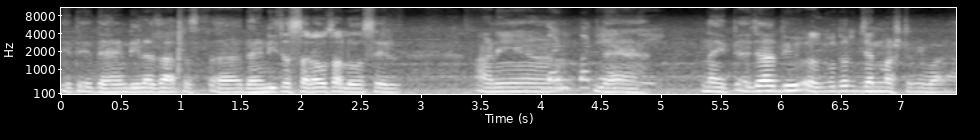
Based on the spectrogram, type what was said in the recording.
तिथे दहंडीला जात असतात दहंडीचा सराव चालू असेल आणि. नाही त्याच्या आधी अगोदर जन्माष्टमी बाळा.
